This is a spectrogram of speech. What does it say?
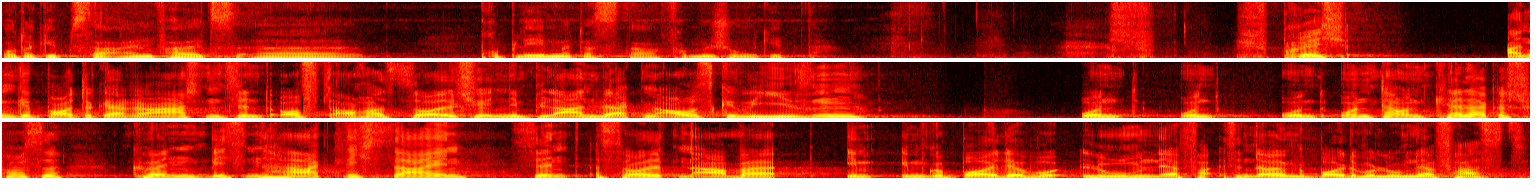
Oder gibt es da allenfalls Probleme, dass es da Vermischung gibt? Sprich, angebaute Garagen sind oft auch als solche in den Planwerken ausgewiesen und, und, und Unter- und Kellergeschosse können ein bisschen haklich sein, sind, sollten aber im, im Gebäudevolumen, sind aber im Gebäudevolumen erfasst.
